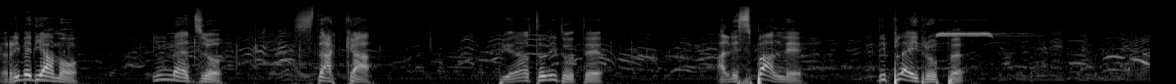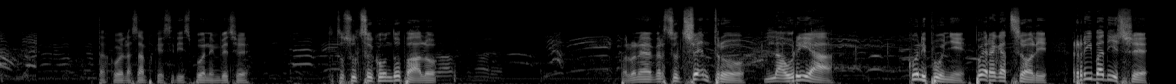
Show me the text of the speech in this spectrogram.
Rivediamo in mezzo. Stacca più in alto di tutte alle spalle di Playdrup attacco della Samp che si dispone invece tutto sul secondo palo. Pallone verso il centro, Lauria con i pugni, poi Ragazzoli ribadisce.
